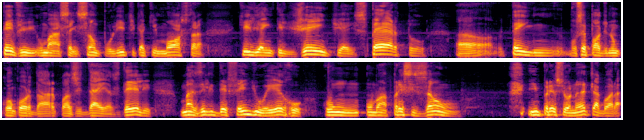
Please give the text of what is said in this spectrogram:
teve uma ascensão política que mostra que ele é inteligente, é esperto, Uh, tem, você pode não concordar com as ideias dele, mas ele defende o erro com uma precisão impressionante. Agora,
